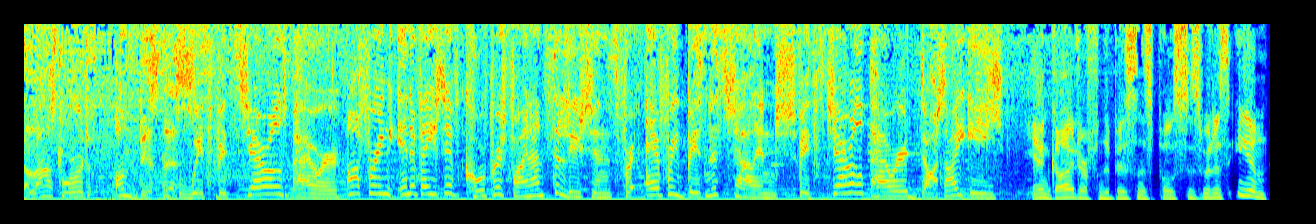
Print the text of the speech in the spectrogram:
The last word on business. With Fitzgerald Power, offering innovative corporate finance solutions for every business challenge. FitzgeraldPower.ie. Ian Guider from the Business Post is with us. Ian,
